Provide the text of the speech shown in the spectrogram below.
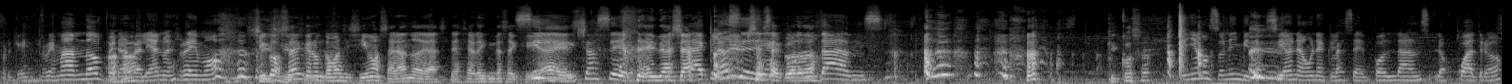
porque es remando pero Ajá. en realidad no es remo Sí, Chicos, sí, ¿saben sí. que nunca más hicimos hablando de, de hacer distintas sí actividades? ya sé No, ya- la clase ya de se acordó. pole dance ¿Qué cosa? Teníamos una invitación a una clase de pole dance, los cuatro,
